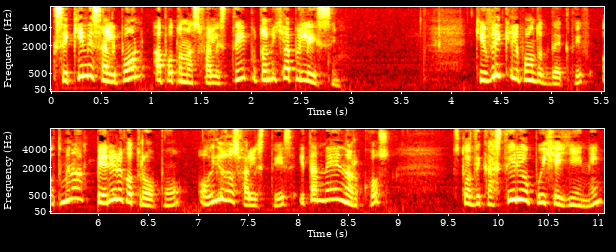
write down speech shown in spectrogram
Ξεκίνησαν λοιπόν από τον ασφαλιστή που τον είχε απειλήσει. Και βρήκε λοιπόν τον detective ότι με έναν περίεργο τρόπο ο ίδιος ασφαλιστής ήταν ένορκος στο δικαστήριο που είχε γίνει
